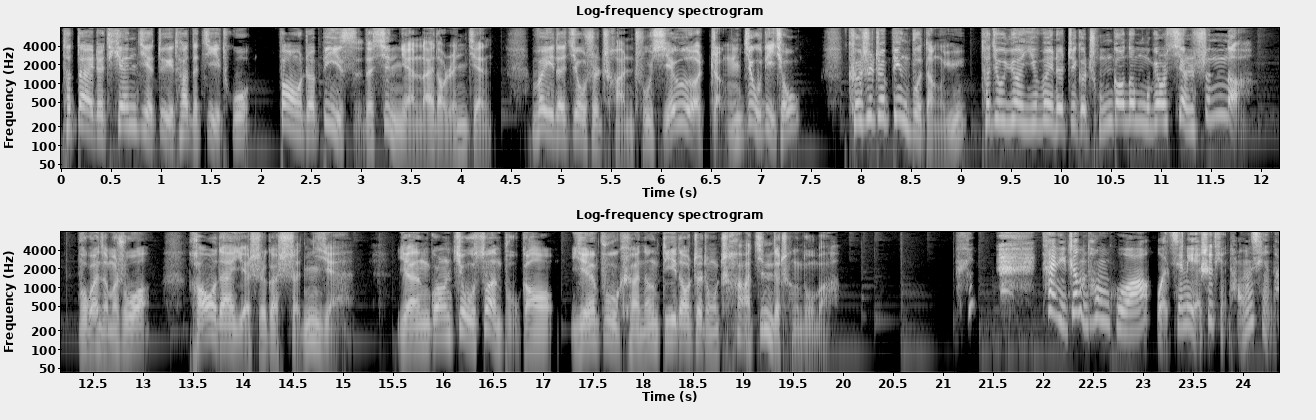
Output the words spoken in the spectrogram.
他带着天界对他的寄托，抱着必死的信念来到人间，为的就是铲除邪恶，拯救地球。可是这并不等于他就愿意为了这个崇高的目标献身呐。不管怎么说，好歹也是个神仙，眼光就算不高，也不可能低到这种差劲的程度吧？看你这么痛苦，我心里也是挺同情的。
